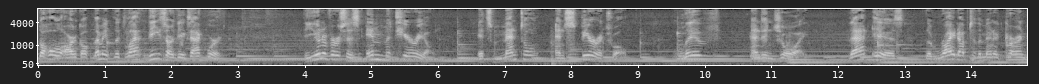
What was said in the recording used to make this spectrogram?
The whole article. Let me. The, these are the exact words. The universe is immaterial, it's mental and spiritual. Live and enjoy. That is the right up to the minute current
